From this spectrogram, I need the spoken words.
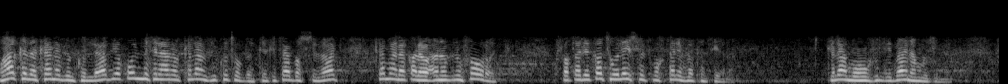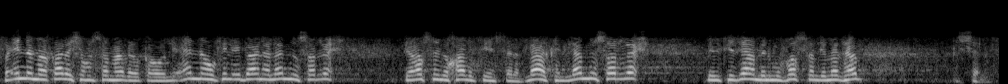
وهكذا كان ابن كلاب يقول مثل هذا الكلام في كتبه ككتاب الصفات كما نقله عنه ابن فورد. فطريقته ليست مختلفة كثيرا. كلامه في الإبانة مجمل فإنما قال شيخ الإسلام هذا القول لأنه في الإبانة لم يصرح بأصل يخالف فيه السلف لكن لم يصرح بالتزام مفصل لمذهب السلف.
